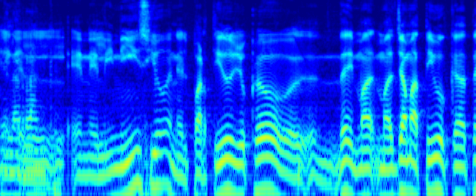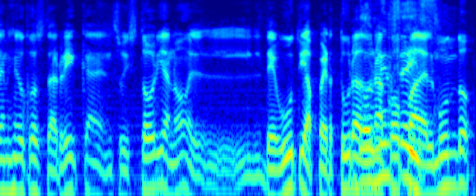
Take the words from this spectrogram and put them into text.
en el, en el, inicio, en el partido, yo creo, de, más, más, llamativo que ha tenido Costa Rica en su historia, ¿no? El debut y apertura 2006. de una Copa del Mundo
